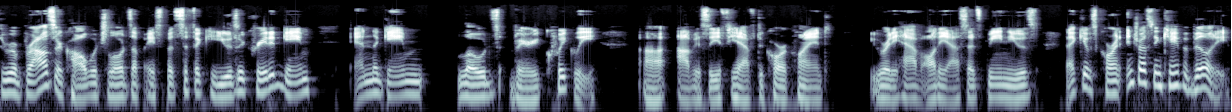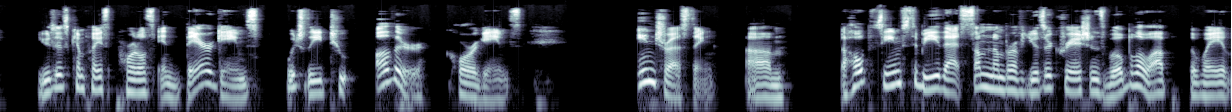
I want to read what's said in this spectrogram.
through a browser call, which loads up a specific user created game, and the game loads very quickly. Uh, obviously, if you have the Core client, you already have all the assets being used. That gives Core an interesting capability. Users can place portals in their games, which lead to other Core games. Interesting. Um, the hope seems to be that some number of user creations will blow up the way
